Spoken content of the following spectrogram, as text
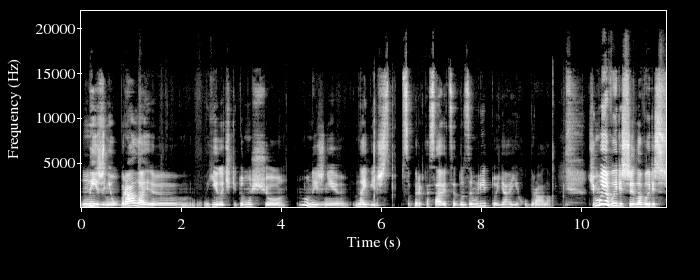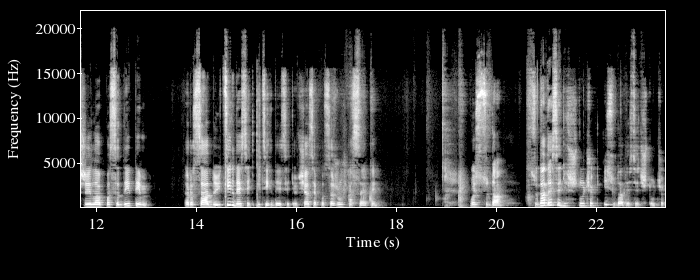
нижні убрала е, гілочки, тому що ну, нижні найбільш перекасаються до землі, то я їх убрала. Чому я вирішила? Вирішила посадити розсадою цих 10 і цих 10. От зараз я посажу в касети. Ось сюди. Сюди 10 штучок і сюди 10 штучок.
